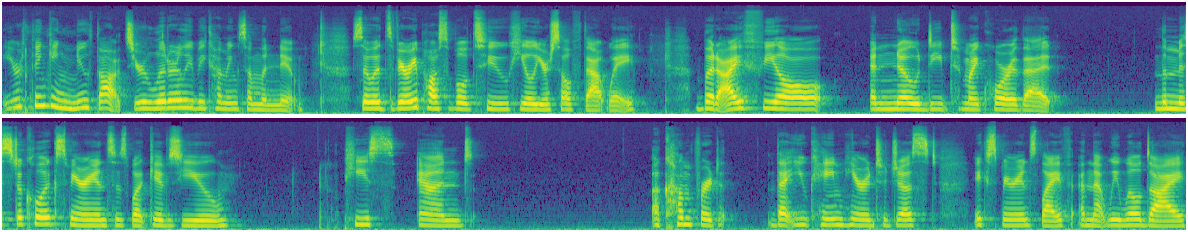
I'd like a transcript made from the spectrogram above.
you're thinking new thoughts. You're literally becoming someone new. So it's very possible to heal yourself that way. But I feel and know deep to my core that the mystical experience is what gives you peace and a comfort that you came here to just experience life and that we will die.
